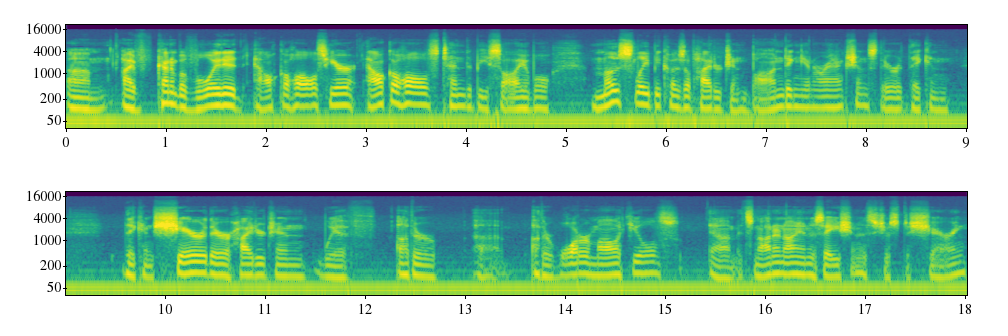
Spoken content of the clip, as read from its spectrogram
Um, I've kind of avoided alcohols here. Alcohols tend to be soluble mostly because of hydrogen bonding interactions. They're, they can they can share their hydrogen with other uh, other water molecules. Um, it's not an ionization; it's just a sharing.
